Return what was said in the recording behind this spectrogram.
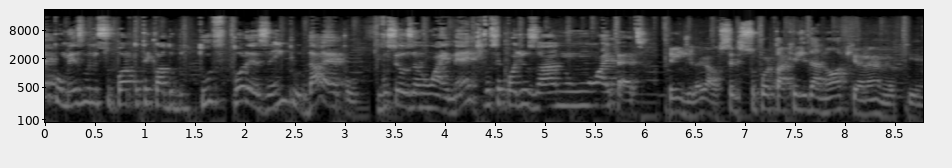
Apple mesmo, ele suporta teclado Bluetooth, por exemplo, da Apple. Que você usando um iMac, você pode usar num iPad. Entendi, legal. Se ele suportar aquele da Nokia, né, meu, que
